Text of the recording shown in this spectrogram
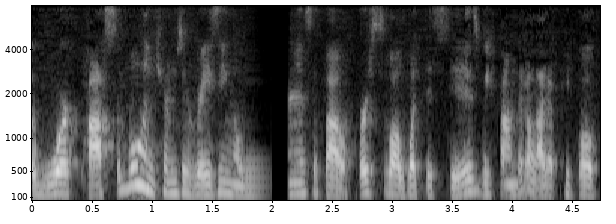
work possible in terms of raising awareness about, first of all, what this is. We found that a lot of people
